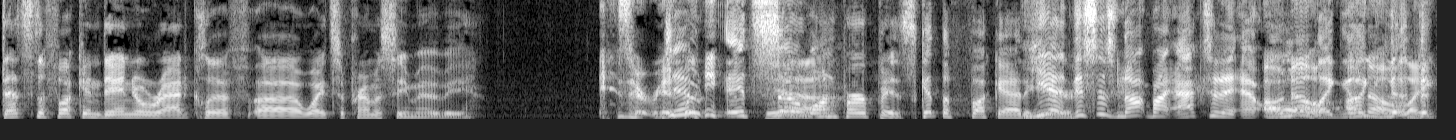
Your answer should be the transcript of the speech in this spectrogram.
That's the fucking Daniel Radcliffe uh, white supremacy movie. Is it really? Dude, it's so on purpose. Get the fuck out of Yeah, here. Yeah, this is not by accident at all. no. Like, Oh, like, no, the- the- like-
